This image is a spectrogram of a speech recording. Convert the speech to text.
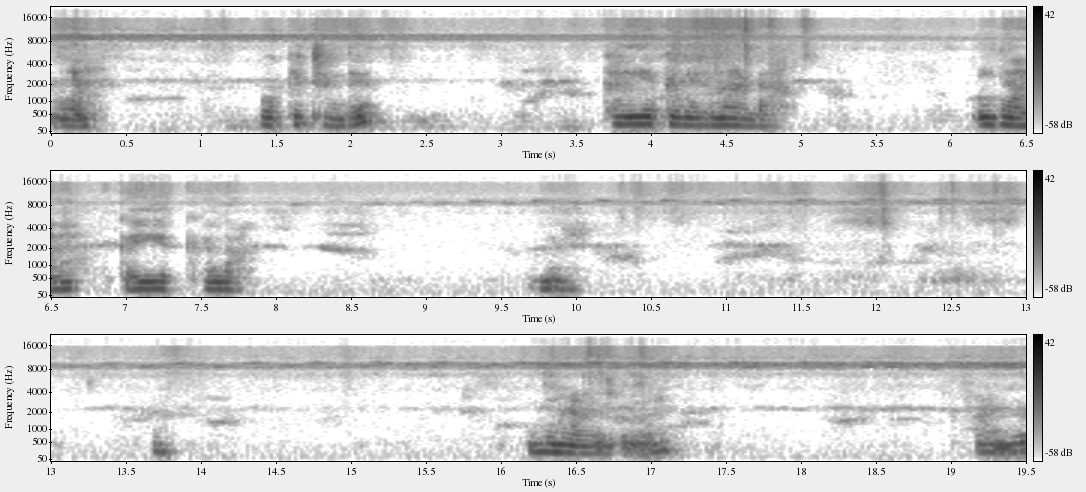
ഞാൻ പോക്കറ്റ് ഉണ്ട് കൈയൊക്കെ വരുന്ന കണ്ടോ? ഇതാണ് കൈയൊക്കെ കണ്ടോ? ഇങ്ങനെ ഇങ്ങനെയാണ് എടുക്കുന്നത് ഫ്രണ്ട്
